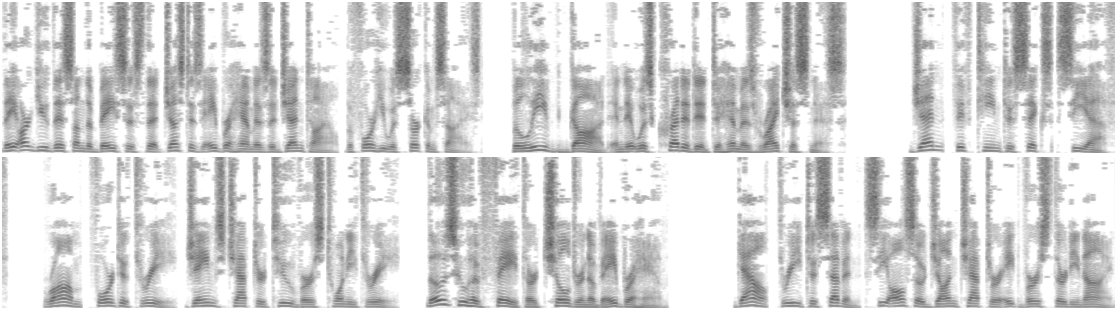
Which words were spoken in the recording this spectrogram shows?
They argue this on the basis that just as Abraham as a Gentile before he was circumcised, believed God and it was credited to him as righteousness. Gen. 15-6 cf. Rom. 4-3, James chapter 2 verse 23. Those who have faith are children of Abraham. Gal. 3-7 see also John chapter 8 verse 39.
